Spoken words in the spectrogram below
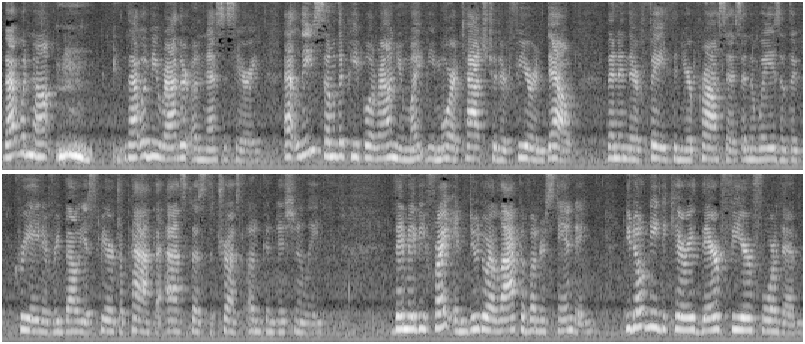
That would not that would be rather unnecessary. At least some of the people around you might be more attached to their fear and doubt than in their faith in your process and the ways of the creative, rebellious spiritual path that asks us to trust unconditionally. They may be frightened due to a lack of understanding. You don't need to carry their fear for them.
